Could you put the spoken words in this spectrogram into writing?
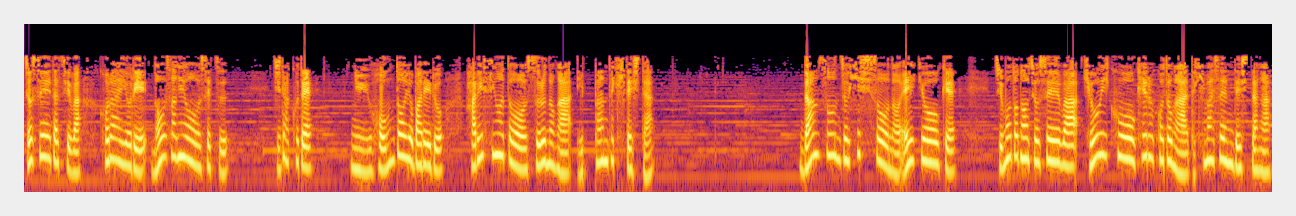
女性たちは古来より農作業をせず、自宅で入本と呼ばれる針仕事をするのが一般的でした。男尊女卑思想の影響を受け、地元の女性は教育を受けることができませんでしたが、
